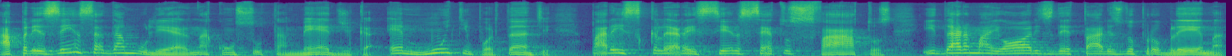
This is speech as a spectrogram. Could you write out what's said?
A presença da mulher na consulta médica é muito importante para esclarecer certos fatos e dar maiores detalhes do problema.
